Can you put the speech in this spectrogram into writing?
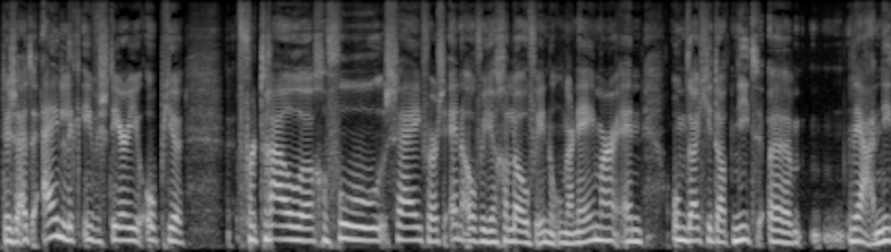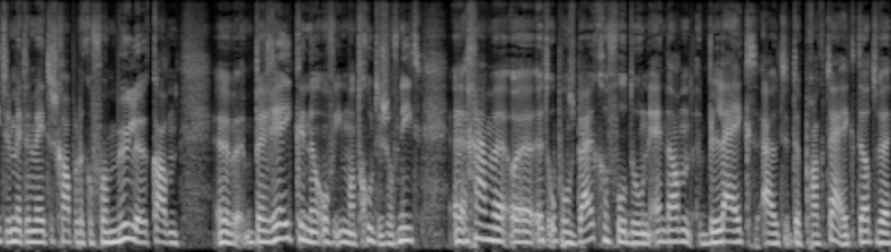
Dus uiteindelijk investeer je op je vertrouwen, gevoel, cijfers en over je geloof in de ondernemer. En omdat je dat niet, ja, niet met een wetenschappelijke formule kan berekenen of iemand goed is of niet, gaan we het op ons buik buikgevoel doen. En dan blijkt uit de praktijk dat we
